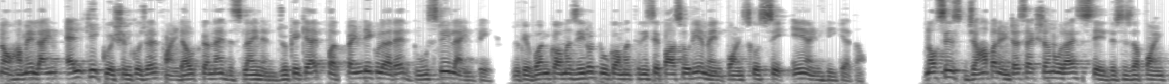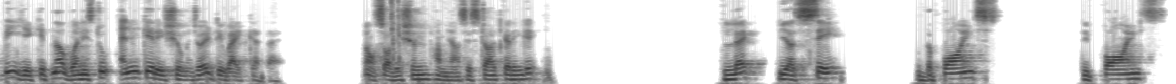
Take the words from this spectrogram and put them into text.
नाउ हमें लाइन एल की इक्वेशन को जो है फाइंड आउट करना है दिस लाइन एल जो कि क्या है परपेंडिकुलर है दूसरी लाइन पे, जो कि one comma zero two comma three से पास हो रही है। मैं इन पॉइंट्स को से ए एंड बी कहता हूँ। नाउ सिंस जहाँ पर इंटरसेक्शन हो रहा है say this is a point P ये कितना वन इज़ टू एन के रेशियो में जो है डिवाइड करता है। नाउ सॉल्यूशन हम यहाँ से स्टार्ट करेंगे। लेट या say the points the points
